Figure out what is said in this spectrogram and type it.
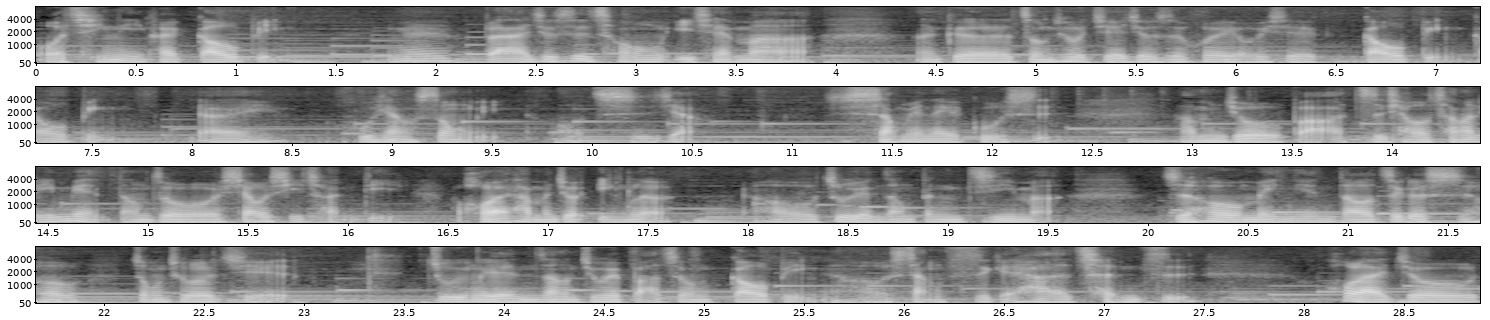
我请你一块糕饼，因为本来就是从以前嘛，那个中秋节就是会有一些糕饼糕饼来互相送礼，然后吃这样，上面那个故事，他们就把纸条藏在里面当做消息传递，后来他们就赢了，然后朱元璋登基嘛。之后每年到这个时候，中秋节，朱元璋就会把这种糕饼，然后赏赐给他的臣子，后来就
